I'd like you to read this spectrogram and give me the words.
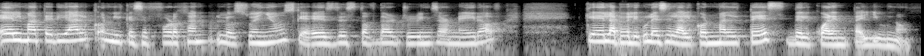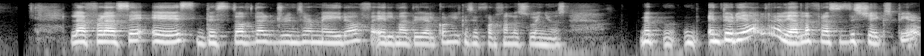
el material con el que se forjan los sueños, que es The Stuff That Dreams Are Made Of, que la película es El Halcón Maltés del 41. La frase es The stuff that dreams are made of, el material con el que se forjan los sueños. en teoría, en realidad la frase es de Shakespeare,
